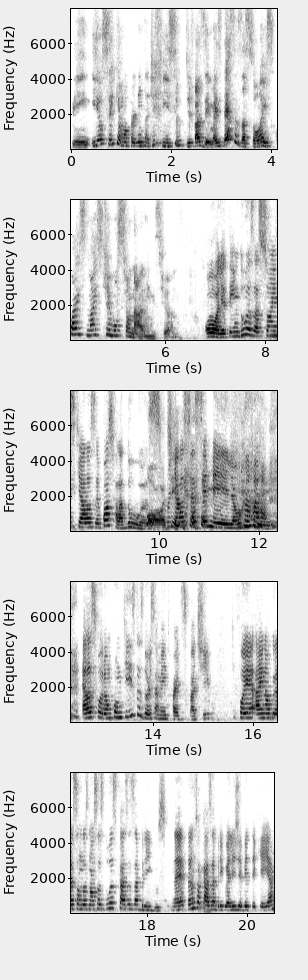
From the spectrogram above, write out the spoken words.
Sim, e eu sei que é uma pergunta difícil de fazer, mas dessas ações, quais mais te emocionaram este ano? Olha, tem duas ações que elas. Eu posso falar duas? Pode. Porque elas se assemelham. elas foram conquistas do orçamento participativo foi a inauguração das nossas duas casas-abrigos, né? Tanto a casa-abrigo LGBTQIA+,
